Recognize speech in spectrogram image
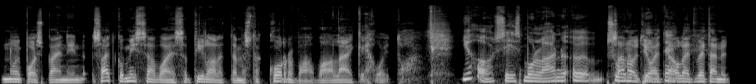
noin poispäin, niin saitko missään vaiheessa tilalle tämmöistä korvaavaa lääkehoitoa? Joo, siis mulla on... Sanoit jo, että olet vetänyt...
